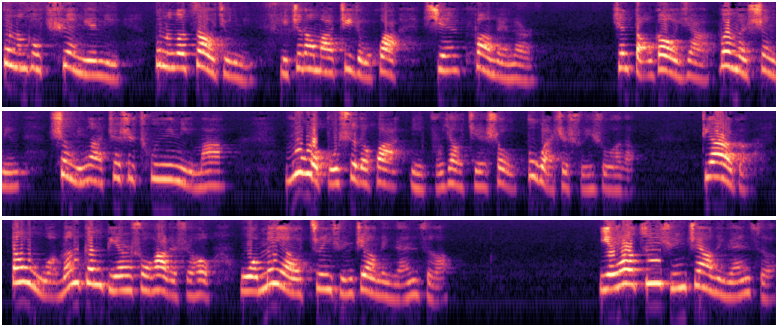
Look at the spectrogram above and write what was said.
不能够劝勉你，不能够造就你，你知道吗？这种话先放在那儿，先祷告一下，问问圣灵，圣灵啊，这是出于你吗？如果不是的话，你不要接受，不管是谁说的。第二个。当我们跟别人说话的时候，我们也要遵循这样的原则，也要遵循这样的原则，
